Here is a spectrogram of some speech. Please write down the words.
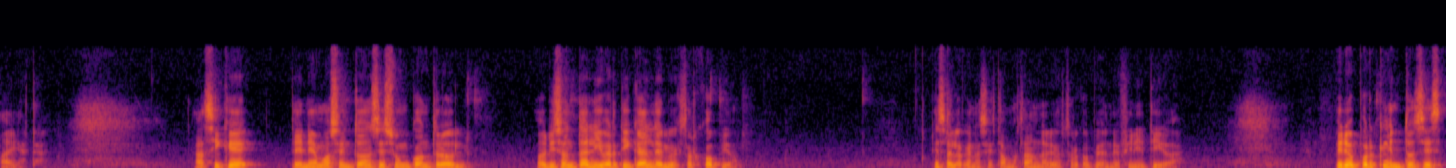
Ahí está. Así que tenemos entonces un control horizontal y vertical del vectorscopio. Eso es lo que nos está mostrando el vectorscopio en definitiva. Pero ¿por qué entonces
